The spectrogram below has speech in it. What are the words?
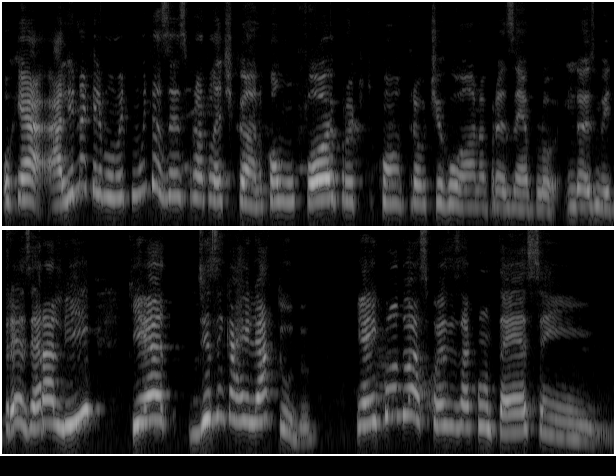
porque ali naquele momento, muitas vezes para o atleticano, como foi pro, contra o Tijuana, por exemplo, em 2013, era ali que ia desencarrilhar tudo. E aí, quando as coisas acontecem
